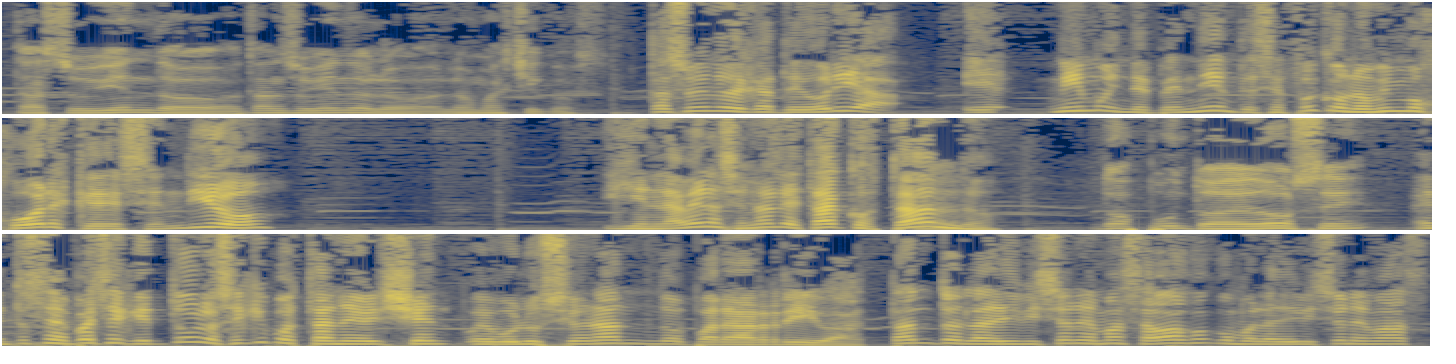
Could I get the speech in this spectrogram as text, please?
Está subiendo, están subiendo lo- los más chicos. está subiendo de categoría. Eh, mismo Independiente, se fue con los mismos jugadores que descendió y en la B Nacional le está costando. Dos puntos de 12. Entonces me parece que todos los equipos están ev- evolucionando para arriba, tanto en las divisiones más abajo como en las divisiones más,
